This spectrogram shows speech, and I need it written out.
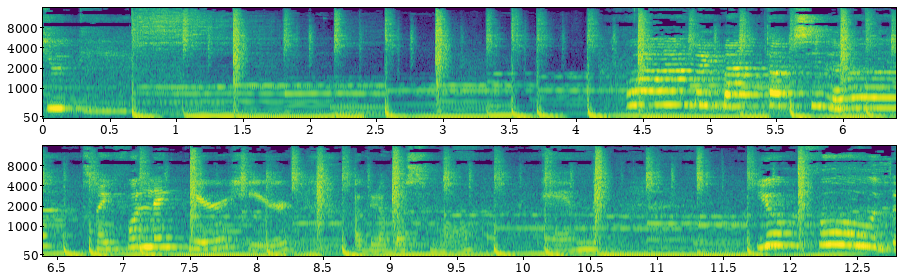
Cutie. Wow! May bathtub sila! Tapos, may full-length mirror here. Paglabas mo. And, yung food.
